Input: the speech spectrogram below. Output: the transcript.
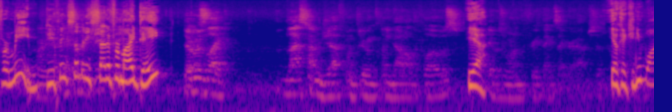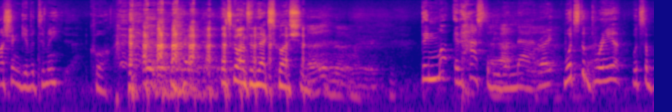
for me. Do you think somebody sent it for my date? There was like last time Jeff went through and cleaned out all the clothes. Yeah. It was one of the free things I grabbed. So Yeah, okay, can you wash it and give it to me? Yeah. Cool. Let's go on to the next question. That is really weird. They mu- it has to be It then that, right? What's the brand? What's the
